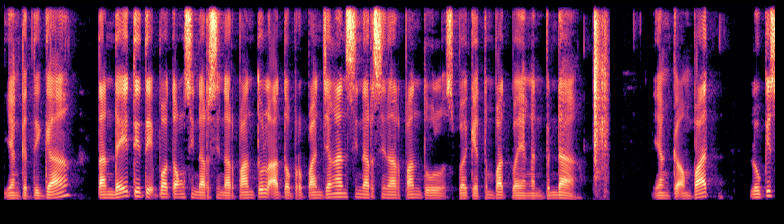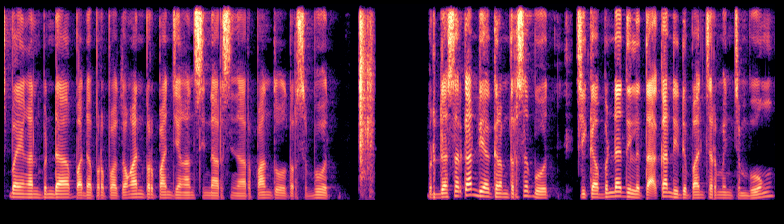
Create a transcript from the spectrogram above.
Yang ketiga, tandai titik potong sinar-sinar pantul atau perpanjangan sinar-sinar pantul sebagai tempat bayangan benda. Yang keempat, lukis bayangan benda pada perpotongan perpanjangan sinar-sinar pantul tersebut. Berdasarkan diagram tersebut, jika benda diletakkan di depan cermin cembung,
